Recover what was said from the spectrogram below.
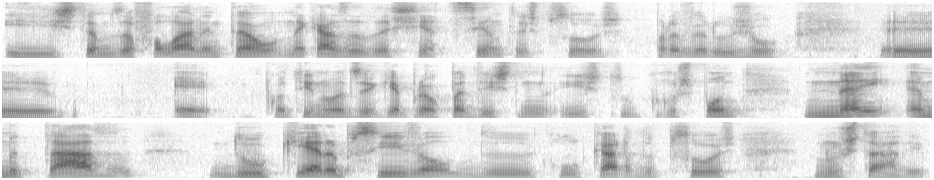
e estamos a falar então na casa das 700 pessoas para ver o jogo. Uh, é continuo a dizer que é preocupante. Isto, isto corresponde nem a metade do que era possível de colocar de pessoas no estádio.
